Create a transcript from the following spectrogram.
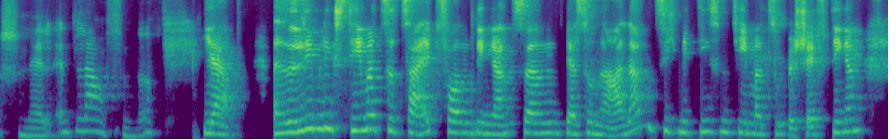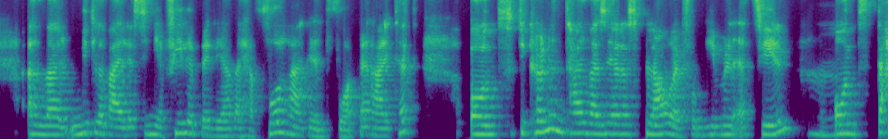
schnell entlarven. Ne? Ja, also Lieblingsthema zurzeit von den ganzen Personalern, sich mit diesem Thema zu beschäftigen, äh, weil mittlerweile sind ja viele Bewerber hervorragend vorbereitet und die können teilweise ja das Blaue vom Himmel erzählen. Mhm. Und da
